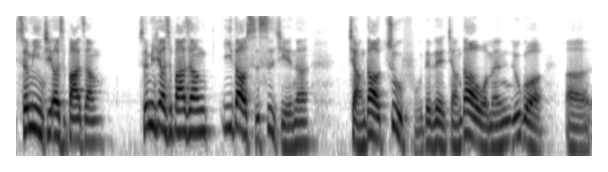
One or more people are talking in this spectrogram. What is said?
生命记》二十八章，《生命记》二十八章一到十四节呢。讲到祝福，对不对？讲到我们如果呃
